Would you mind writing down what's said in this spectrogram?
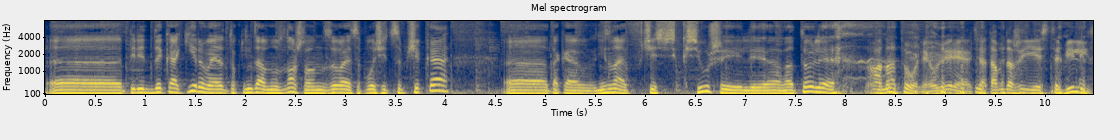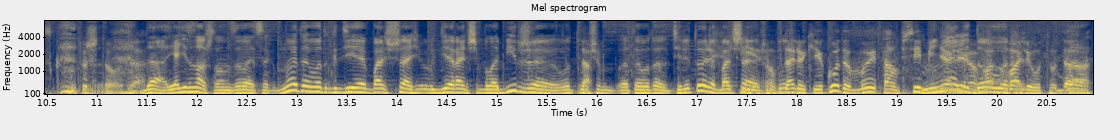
э, перед ДК Кирова. Я только недавно узнал, что она называется площадь Собчака. Э, такая, не знаю, в честь Ксюши или Анатолия. Анатолий, уверяю тебя, там даже есть обелиск. Ну ты что, да. Да, я не знал, что она называется. Но это вот где большая, где раньше была биржа. Вот, Да. в общем, это вот эта территория большая. И очень в площадь. далекие годы мы там все меняли, Меняли ва- доллары. валюту, да,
